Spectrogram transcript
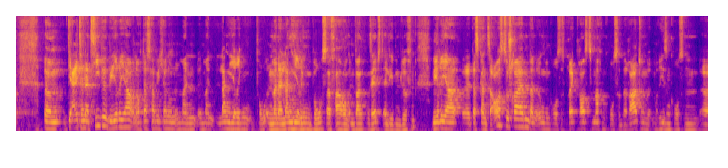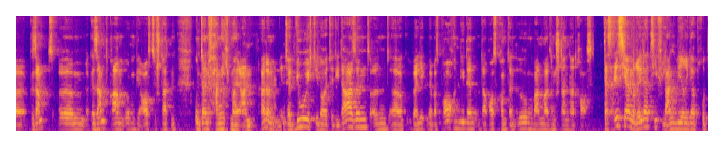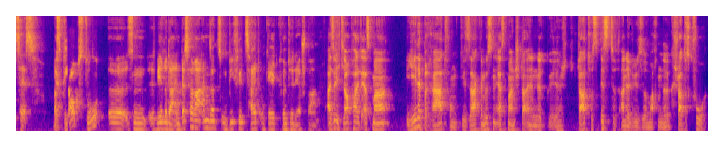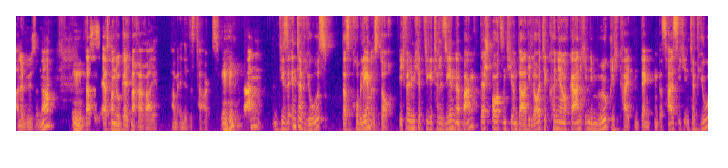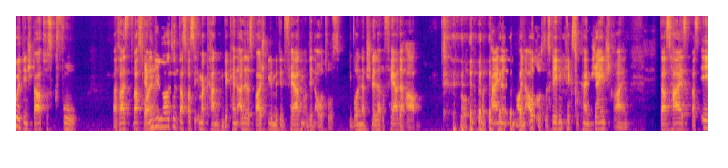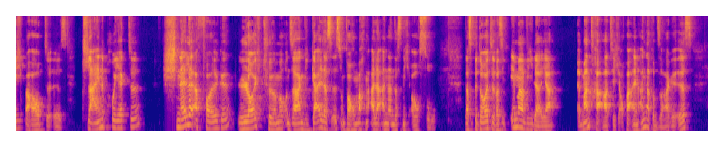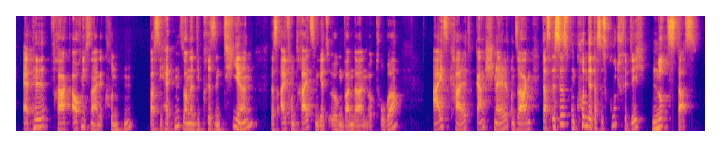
Ähm, die Alternative wäre ja, und auch das habe ich ja nun in, mein, in, mein langjährigen, in meiner langjährigen Berufserfahrung in Banken selbst erleben dürfen, wäre ja, äh, das Ganze auszuschreiben, dann irgendwie ein großes Projekt rauszumachen, große Beratung mit einem riesengroßen äh, Gesamt, ähm, Gesamtrahmen irgendwie auszustatten und dann fange ich mal an. Ja, dann mhm. interviewe ich die Leute, die da sind und äh, überlege mir, was brauchen die denn und daraus kommt dann irgendwann mal so ein Standard raus. Das ist ja ein relativ langwieriger Prozess. Was ja. glaubst du, äh, ein, wäre da ein besserer Ansatz und wie viel Zeit und Geld könnte der sparen? Also ich glaube halt erstmal, jede Beratung, die sagt, wir müssen erstmal eine Status-Ist-Analyse machen, eine Status-Quo-Analyse, ne? Mhm. das ist erstmal nur Geldmacherei am Ende des Tages. Mhm. Dann diese Interviews, das Problem ist doch, ich will mich jetzt digitalisieren in der Bank, Dashboards sind hier und da. Die Leute können ja noch gar nicht in die Möglichkeiten denken. Das heißt, ich interviewe den Status quo. Das heißt, was wollen ja. die Leute? Das, was sie immer kannten. Wir kennen alle das Beispiel mit den Pferden und den Autos. Die wollen dann schnellere Pferde haben. So, und keine neuen Autos. Deswegen kriegst du keinen Change rein. Das heißt, was ich behaupte ist, kleine Projekte, schnelle Erfolge, Leuchttürme und sagen, wie geil das ist und warum machen alle anderen das nicht auch so. Das bedeutet, was ich immer wieder ja mantraartig auch bei allen anderen sage, ist, Apple fragt auch nicht seine Kunden, was sie hätten, sondern die präsentieren das iPhone 13 jetzt irgendwann da im Oktober eiskalt, ganz schnell und sagen, das ist es und Kunde, das ist gut für dich, nutzt das.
